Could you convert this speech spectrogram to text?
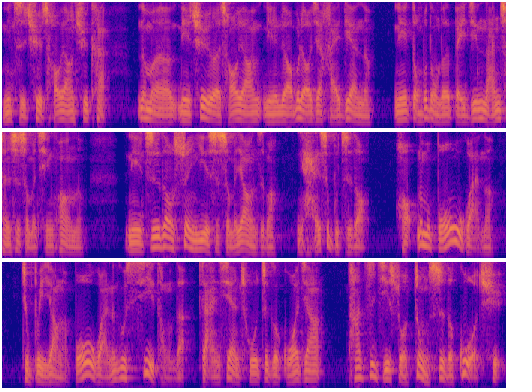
你只去朝阳区看，那么你去了朝阳，你了不了解海淀呢？你懂不懂得北京南城是什么情况呢？你知道顺义是什么样子吗？你还是不知道。好，那么博物馆呢就不一样了。博物馆能够系统的展现出这个国家他自己所重视的过去，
